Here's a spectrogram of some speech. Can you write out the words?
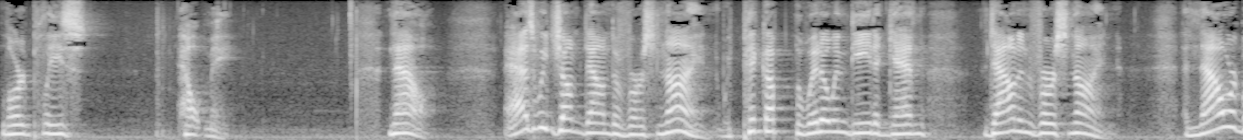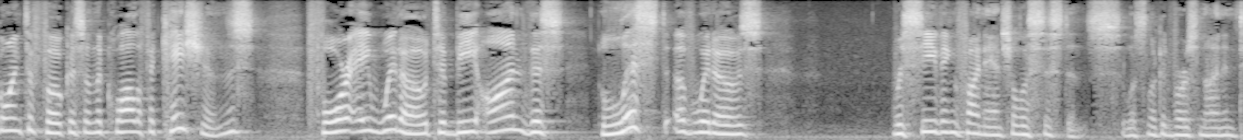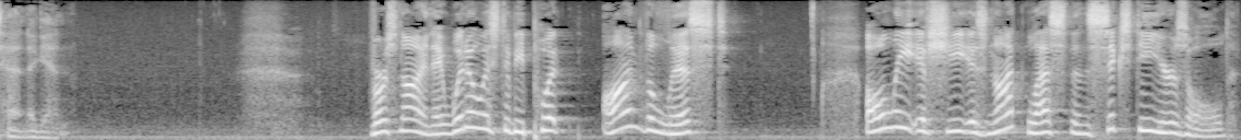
Lord, please help me. Now, as we jump down to verse 9, we pick up the widow indeed again down in verse 9. And now we're going to focus on the qualifications for a widow to be on this list of widows receiving financial assistance. Let's look at verse 9 and 10 again. Verse 9 A widow is to be put on the list only if she is not less than 60 years old,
